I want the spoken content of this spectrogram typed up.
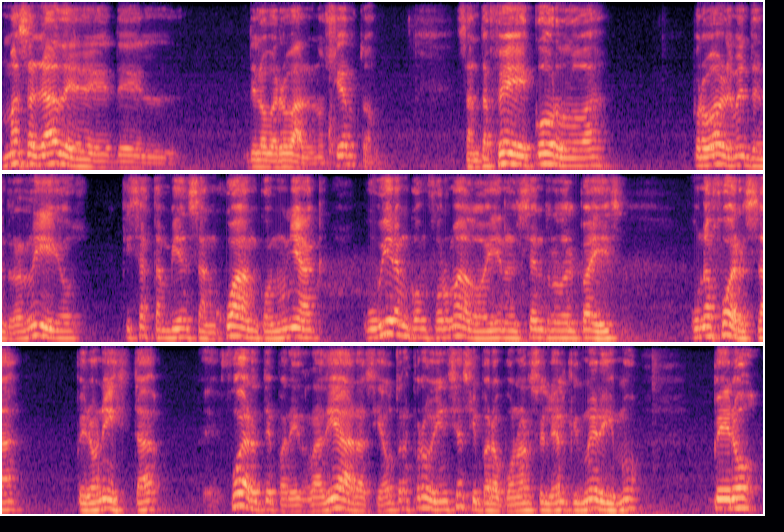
más allá de lo verbal, ¿no es cierto? Santa Fe, Córdoba, probablemente Entre Ríos, quizás también San Juan con Uñac, hubieran conformado ahí en el centro del país una fuerza peronista eh, fuerte para irradiar hacia otras provincias y para oponérsele al kirchnerismo, pero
